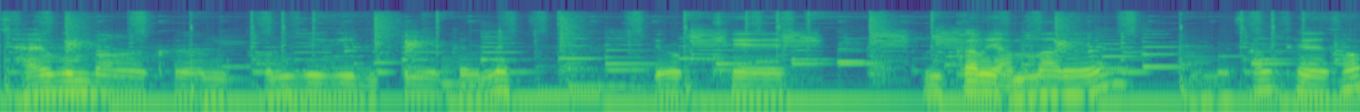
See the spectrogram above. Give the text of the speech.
자유분방한 그런 번지기 느낌이기 때문에 이렇게 물감이 안 마른 상태에서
